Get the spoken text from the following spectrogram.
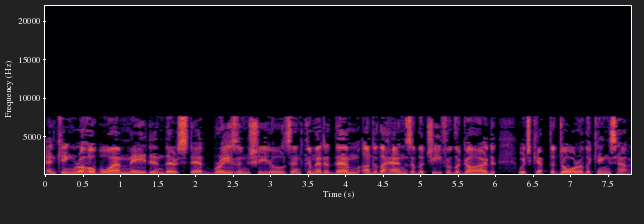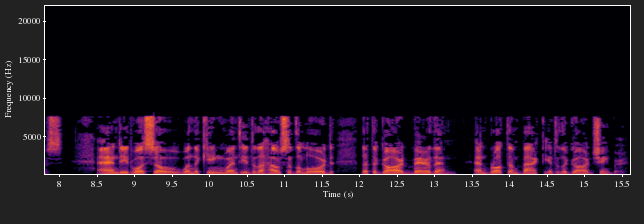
And King Rehoboam made in their stead brazen shields, and committed them unto the hands of the chief of the guard, which kept the door of the king's house. And it was so, when the king went into the house of the Lord, that the guard bare them, and brought them back into the guard chamber.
